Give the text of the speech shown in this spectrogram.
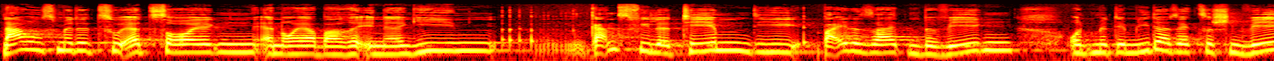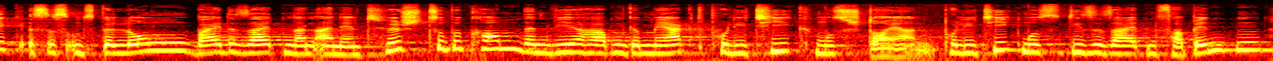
Nahrungsmittel zu erzeugen, erneuerbare Energien, ganz viele Themen, die beide Seiten bewegen. Und mit dem niedersächsischen Weg ist es uns gelungen, beide Seiten an einen Tisch zu bekommen, denn wir haben gemerkt, Politik muss steuern. Politik muss diese Seiten verbinden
